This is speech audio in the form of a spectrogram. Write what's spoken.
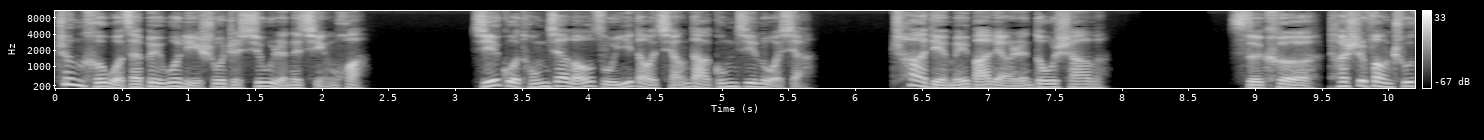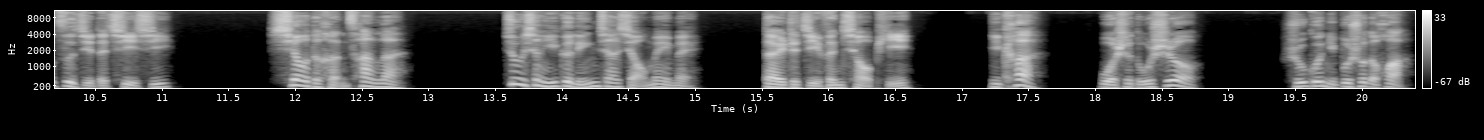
正和我在被窝里说着羞人的情话，结果童家老祖一道强大攻击落下，差点没把两人都杀了。此刻他释放出自己的气息，笑得很灿烂，就像一个邻家小妹妹，带着几分俏皮。你看，我是毒师哦，如果你不说的话。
